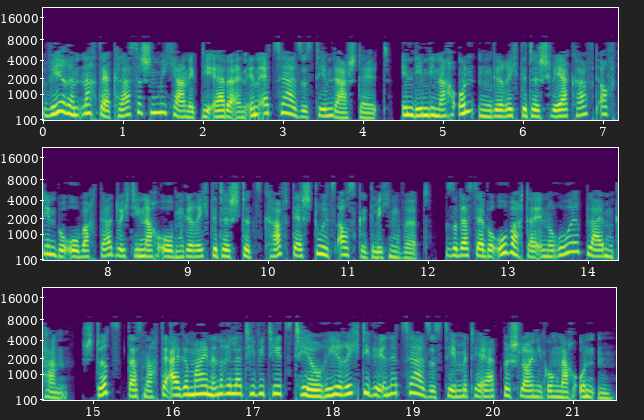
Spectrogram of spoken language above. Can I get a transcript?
während nach der klassischen Mechanik die Erde ein Inertialsystem darstellt, in dem die nach unten gerichtete Schwerkraft auf den Beobachter durch die nach oben gerichtete Stützkraft der Stuhls ausgeglichen wird, so dass der Beobachter in Ruhe bleiben kann stürzt das nach der allgemeinen Relativitätstheorie richtige Inertialsystem mit der Erdbeschleunigung nach unten.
